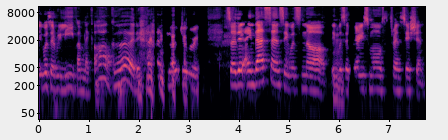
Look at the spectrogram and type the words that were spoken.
it was a relief. I'm like, oh, good, no jury. So the, in that sense, it was no, it Hmm. was a very smooth transition.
